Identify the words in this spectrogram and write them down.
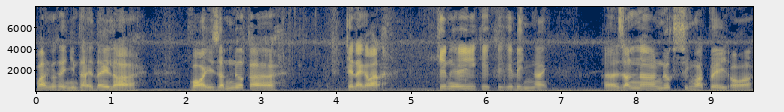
bạn có thể nhìn thấy đây là vòi dẫn nước uh, trên này các bạn ạ. Trên cái cái cái, cái đỉnh này. Ờ, dẫn ờ, nước sinh hoạt về cho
